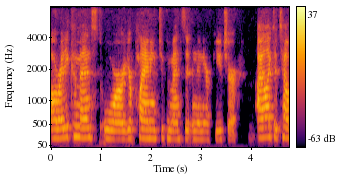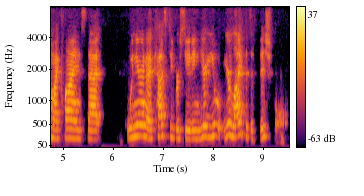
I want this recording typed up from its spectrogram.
already commenced or you're planning to commence it in the near future. I like to tell my clients that when you're in a custody proceeding, your you, your life is a fishbowl.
